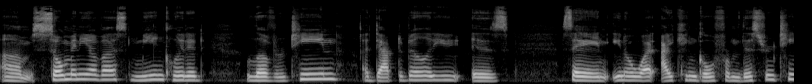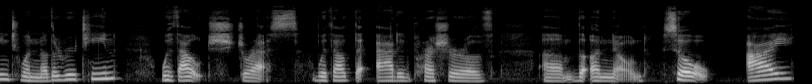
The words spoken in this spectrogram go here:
Um, so many of us, me included, love routine. Adaptability is saying, you know what, I can go from this routine to another routine without stress, without the added pressure of um, the unknown. So I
